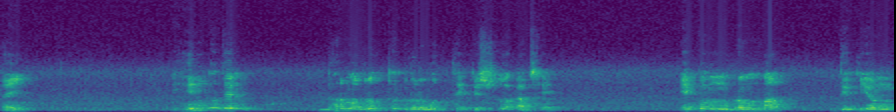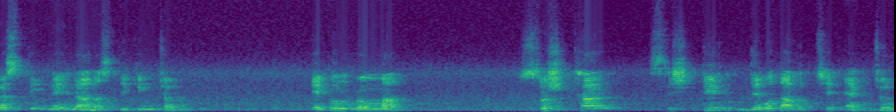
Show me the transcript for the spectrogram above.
তাই হিন্দুদের ধর্মগ্রন্থগুলোর মধ্যে একটি শ্লোক আছে একং ব্রহ্মা, দ্বিতীয় নাস্তি, নেহনা নাস্তি, কিঞ্চন। একং ব্রহ্মা, স্রষ্টার সৃষ্টির দেবতা হচ্ছে একজন।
